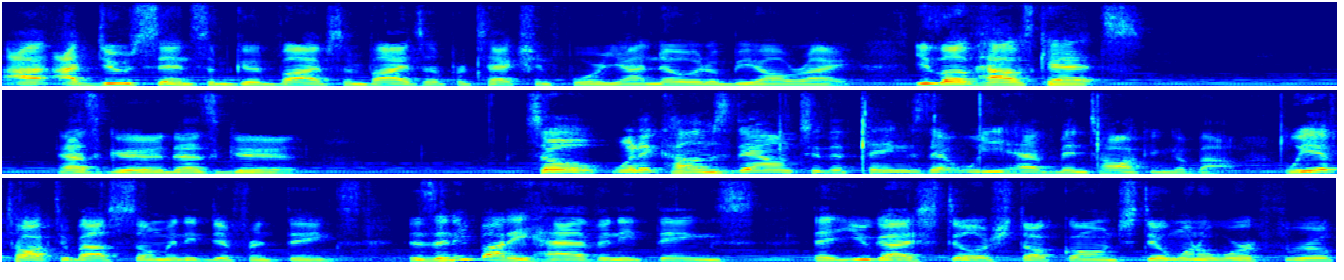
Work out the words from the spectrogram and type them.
I, I, do send some good vibes, some vibes of protection for you. I know it'll be all right. You love house cats? That's good. That's good. So, when it comes down to the things that we have been talking about, we have talked about so many different things. Does anybody have any things that you guys still are stuck on, still want to work through?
